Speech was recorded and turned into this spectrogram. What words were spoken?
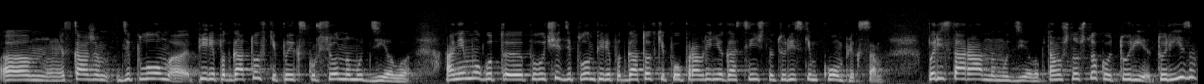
эм, скажем, диплом э, переподготовки по экскурсионному делу. Они могут э, получить диплом переподготовки по управлению гостинично-туристским комплексом, по ресторанному делу. Потому что ну, что такое тури туризм?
